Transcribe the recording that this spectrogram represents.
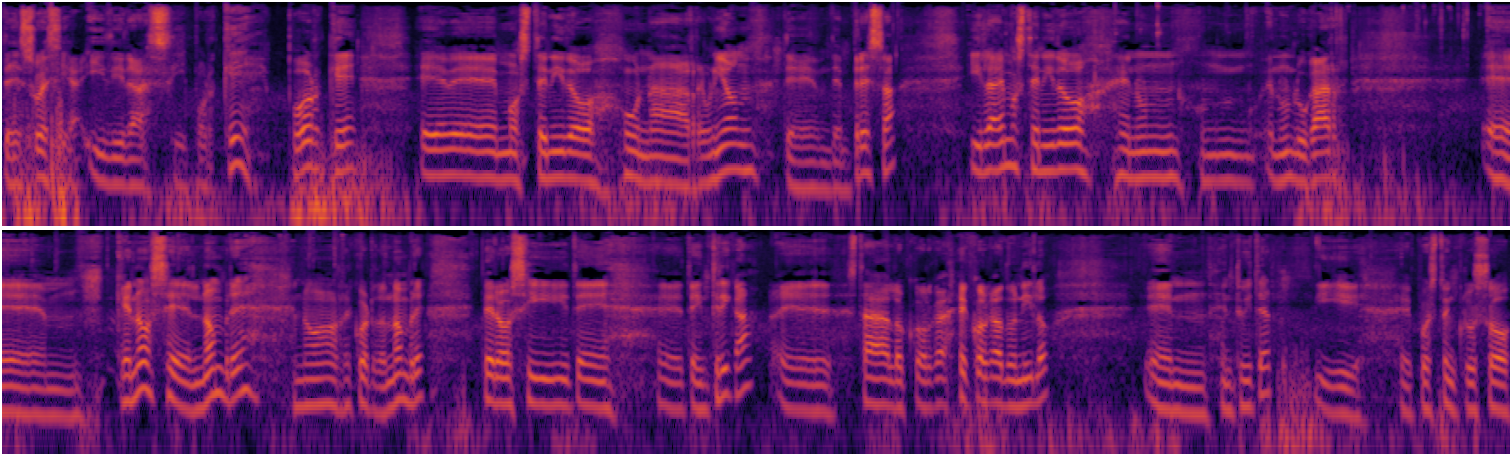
de Suecia. Y dirás, ¿y por qué? Porque eh, hemos tenido una reunión de, empresa y la hemos tenido en un, en un lugar eh, que no sé el nombre, no recuerdo el nombre, pero si te, eh, te intriga, eh, está lo he colgado un hilo en, en, Twitter y he puesto incluso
